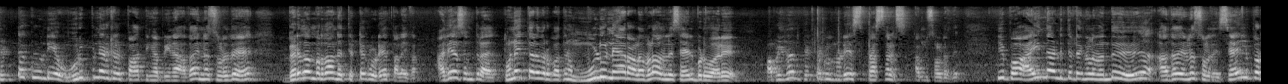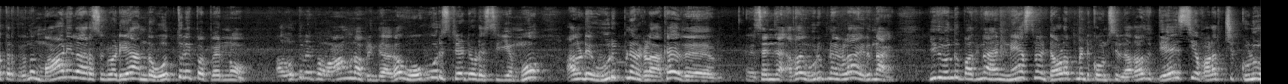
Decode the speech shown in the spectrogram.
திட்டக்குழுடைய உறுப்பினர்கள் பார்த்தீங்க அப்படின்னா அதான் என்ன சொல்றது? பிரதமர் தான் அந்த திட்டக்குழுடைய தலைவர். அதே சமயத்தில் துணைத்தலைவர் பார்த்தீங்கன்னா முழு நேர அளவில் அதில் செயல்படுவார். அப்படின்னு தான் திட்டக்குழுடைய ஸ்பெஷல்ஸ் அப்படின்னு சொல்றது. இப்போ ஐந்தாண்டு திட்டங்களை வந்து அதாவது என்ன சொல்றது? செயல்படுத்துறதுக்கு வந்து மாநில அரசுகளுடைய அந்த ஒத்துழைப்பை பெறணும். அது ஒத்துழைப்பை வாங்கணும் அப்படிங்கிறதாக ஒவ்வொரு ஸ்டேட்டோட சிஎம்மும் அதனுடைய உறுப்பினர்களாக இது செஞ்சாங்க அதாவது உறுப்பினர்களாக இருந்தாங்க. இது வந்து பார்த்தீங்கன்னா நேஷனல் டெவலப்மெண்ட் கவுன்சில் அதாவது தேசிய வளர்ச்சி குழு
